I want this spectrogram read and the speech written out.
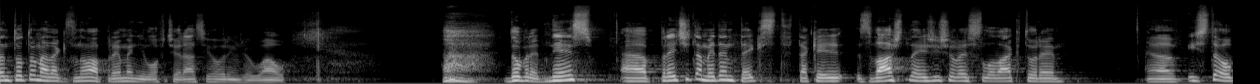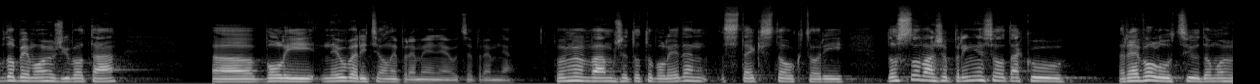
len toto ma tak znova premenilo včera, si hovorím, že wow. Ah, dobre, dnes prečítam jeden text, také zvláštne Ježišové slova, ktoré v isté obdobie môjho života boli neuveriteľne premieniajúce pre mňa. Poviem vám, že toto bol jeden z textov, ktorý doslova, že priniesol takú revolúciu do môjho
